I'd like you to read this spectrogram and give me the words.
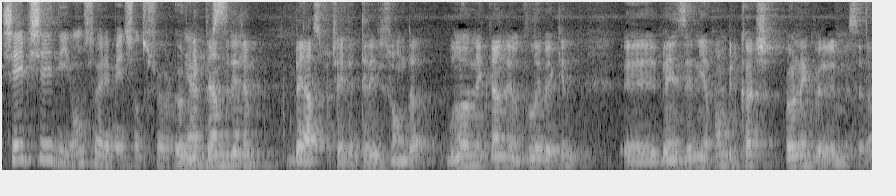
şey bir şey değil onu söylemeye çalışıyorum. Yani Örneklendirelim beyaz şeyde televizyonda. Bunu örneklendirelim. Fleabag'in e, benzerini yapan birkaç örnek verelim mesela.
